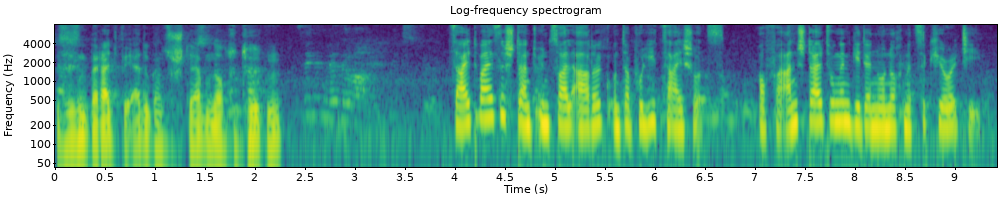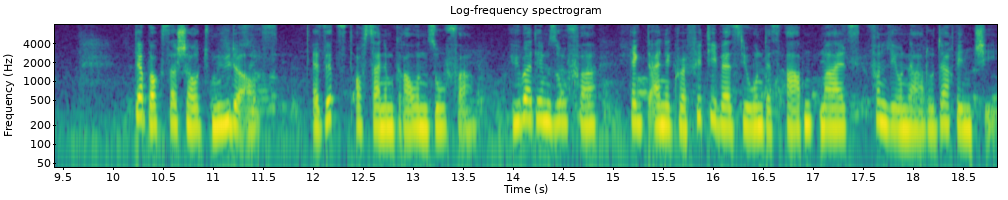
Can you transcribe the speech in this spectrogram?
sie sind bereit für Erdogan zu sterben und auch zu töten. Zeitweise stand Ünsal Arık unter Polizeischutz. Auf Veranstaltungen geht er nur noch mit Security. Der Boxer schaut müde aus. Er sitzt auf seinem grauen Sofa. Über dem Sofa hängt eine Graffiti-Version des Abendmahls von Leonardo da Vinci.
